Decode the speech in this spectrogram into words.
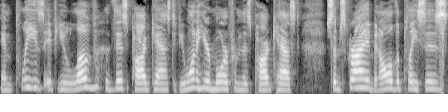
And please, if you love this podcast, if you want to hear more from this podcast, subscribe in all the places,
